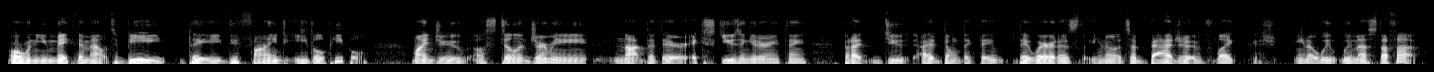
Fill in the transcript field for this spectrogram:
Or when you make them out to be the defined evil people mind you uh, still in germany not that they're excusing it or anything but i do i don't think they they wear it as you know it's a badge of like you know we we mess stuff up.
